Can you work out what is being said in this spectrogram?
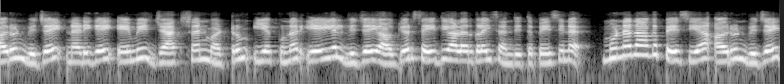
அருண் விஜய் நடிகை எமி ஜாக்சன் மற்றும் இயக்குனர் ஏ எல் விஜய் ஆகியோர் செய்தியாளர்களை சந்தித்து பேசினர். முன்னதாக பேசிய அருண் விஜய்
